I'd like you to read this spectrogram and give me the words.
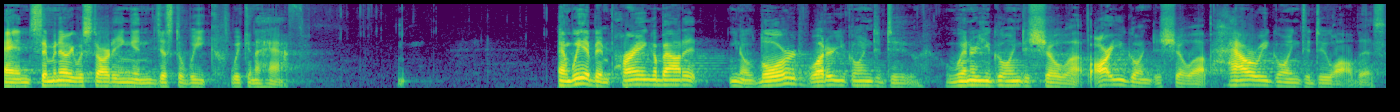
and seminary was starting in just a week, week and a half. And we had been praying about it. You know, Lord, what are you going to do? When are you going to show up? Are you going to show up? How are we going to do all this?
